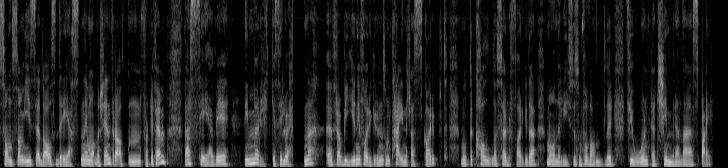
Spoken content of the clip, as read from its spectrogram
sånn som I.C. Dahls 'Dresden i måneskinn' fra 1845. Der ser ser vi de mørke silhuettene eh, fra byen i forgrunnen som tegner seg skarpt mot det kalde, sølvfargede månelyset som forvandler fjorden til et skimrende speil.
